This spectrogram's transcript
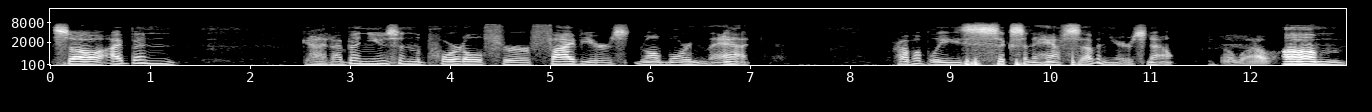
So I've been, God, I've been using the portal for five years, no more than that. Probably six and a half, seven years now. Oh wow! Um,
